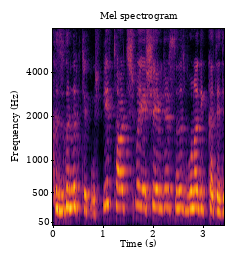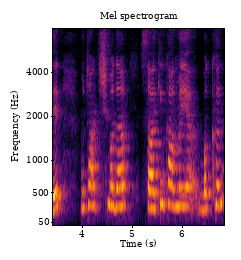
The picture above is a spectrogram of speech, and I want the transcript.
Kızgınlık çıkmış. Bir tartışma yaşayabilirsiniz. Buna dikkat edin. Bu tartışmada sakin kalmaya bakın.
